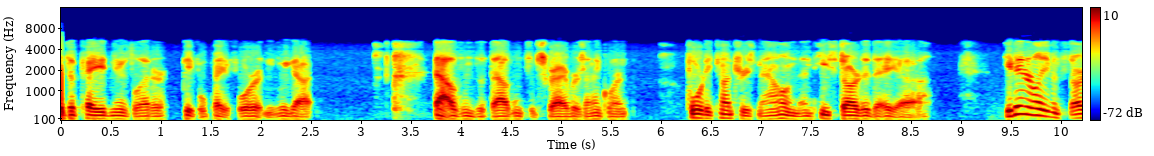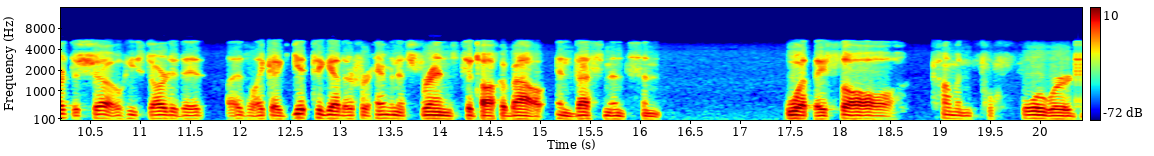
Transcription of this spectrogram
it's a paid newsletter. People pay for it, and we got thousands and thousands of subscribers. I think we're in 40 countries now. And then he started a. Uh, he didn't really even start the show. He started it as like a get together for him and his friends to talk about investments and what they saw coming f- forward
